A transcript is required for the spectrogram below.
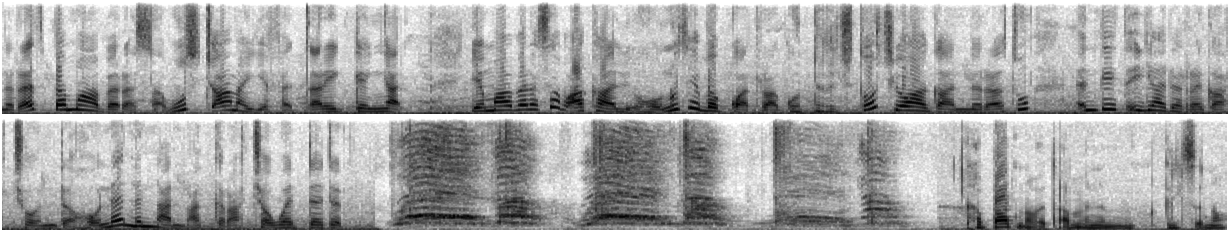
ንረት በማህበረሰብ ውስጥ ጫና እየፈጠረ ይገኛል። የማህበረሰብ አካል የሆኑት የበጎ አድራጎት ድርጅቶች የዋጋ ንረቱ እንዴት እያደረጋቸው እንደሆነ ልናናግራቸው ወደድን። ከባድ ነው በጣም ምንም ግልጽ ነው።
